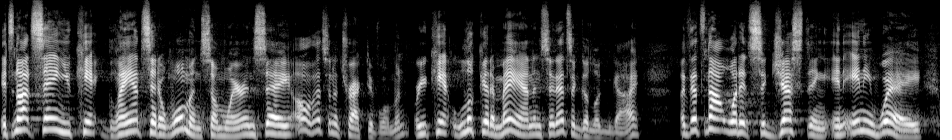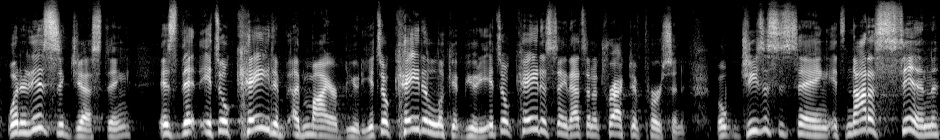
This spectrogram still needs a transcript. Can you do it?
It's not saying you can't glance at a woman somewhere and say, oh, that's an attractive woman, or you can't look at a man and say, that's a good looking guy. Like, that's not what it's suggesting in any way. What it is suggesting is that it's okay to admire beauty. It's okay to look at beauty. It's okay to say that's an attractive person. But Jesus is saying it's not a sin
